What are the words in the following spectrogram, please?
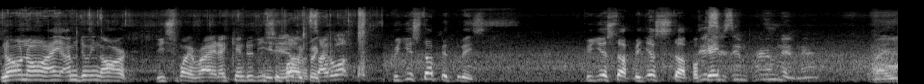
No, no, I, I'm doing art. This is my right. I can do You this did in it on public. the sidewalk. Could you stop it, please? Could you stop it? Just stop, okay? This is impermanent, man. Man, you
